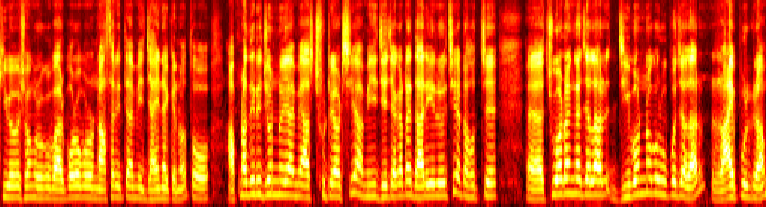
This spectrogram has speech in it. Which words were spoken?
কীভাবে সংগ্রহ করব, আর বড় বড় নার্সারিতে আমি যাই না কেন, তো আপনাদের জন্যই আমি আজ ছুটে আসছি। আমি যে জায়গাটায় দাঁড়িয়ে রয়েছি, এটা হচ্ছে চুয়াডাঙ্গা জেলার জীবননগর উপজেলার রায়পুর গ্রাম।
